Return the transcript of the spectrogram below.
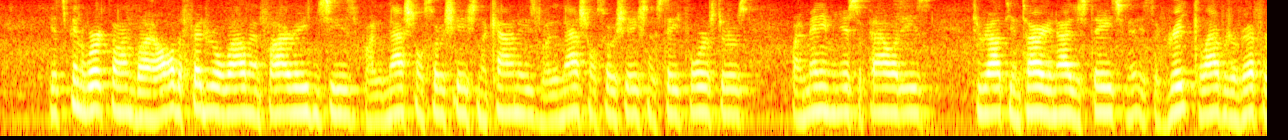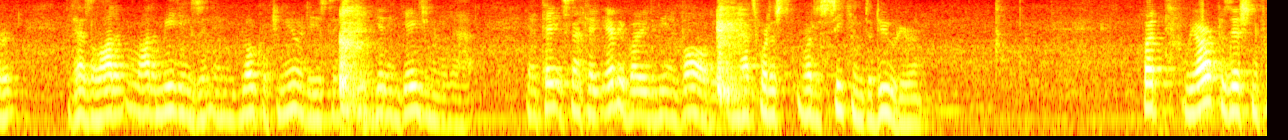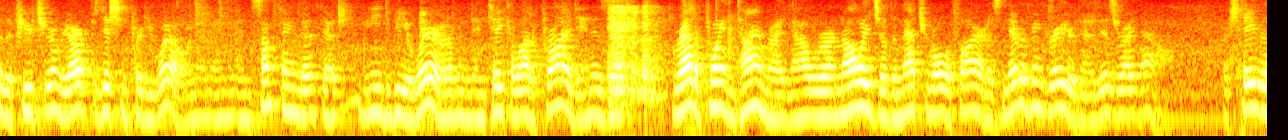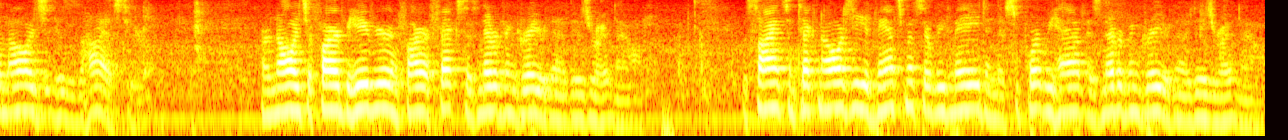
it's been worked on by all the federal wildland fire agencies, by the National Association of Counties, by the National Association of State Foresters, by many municipalities throughout the entire United States. And it's a great collaborative effort. It has a lot of, a lot of meetings in, in local communities to get, engagement that. And take, it's going to take everybody to be involved, and that's what it's, what it's seeking to do here. But we are positioned for the future, and we are positioned pretty well. And, and, and something that, that we need to be aware of and, and take a lot of pride in is that we're at a point in time right now where our knowledge of the natural role of fire has never been greater than it is right now. Our state of the knowledge is the highest here. Our knowledge of fire behavior and fire effects has never been greater than it is right now. The science and technology advancements that we've made and the support we have has never been greater than it is right now.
